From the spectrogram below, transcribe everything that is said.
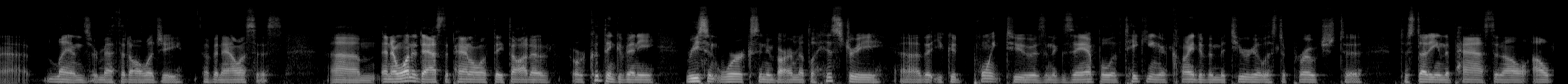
uh, lens or methodology of analysis. Um, and I wanted to ask the panel if they thought of or could think of any recent works in environmental history uh, that you could point to as an example of taking a kind of a materialist approach to to studying the past. And I'll I'll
